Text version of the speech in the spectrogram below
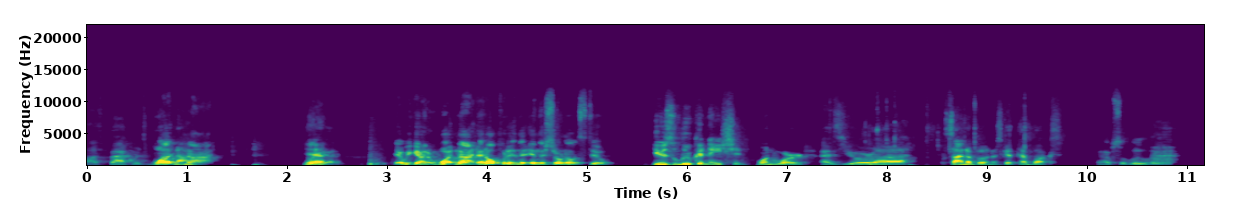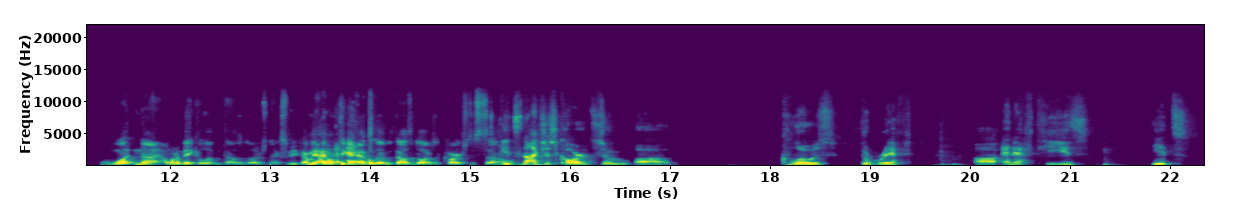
Uh, it's backwards. Whatnot? Yeah. Yeah, we got it. Whatnot. And I'll put it in the, in the show notes too. Use Luka Nation, one word, as your uh, sign up bonus. Get 10 bucks. Absolutely. Whatnot? I want to make eleven thousand dollars next week. I mean, I don't think I have eleven thousand dollars of cards to sell. It's not just cards. So uh, clothes, thrift, uh, NFTs. It's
